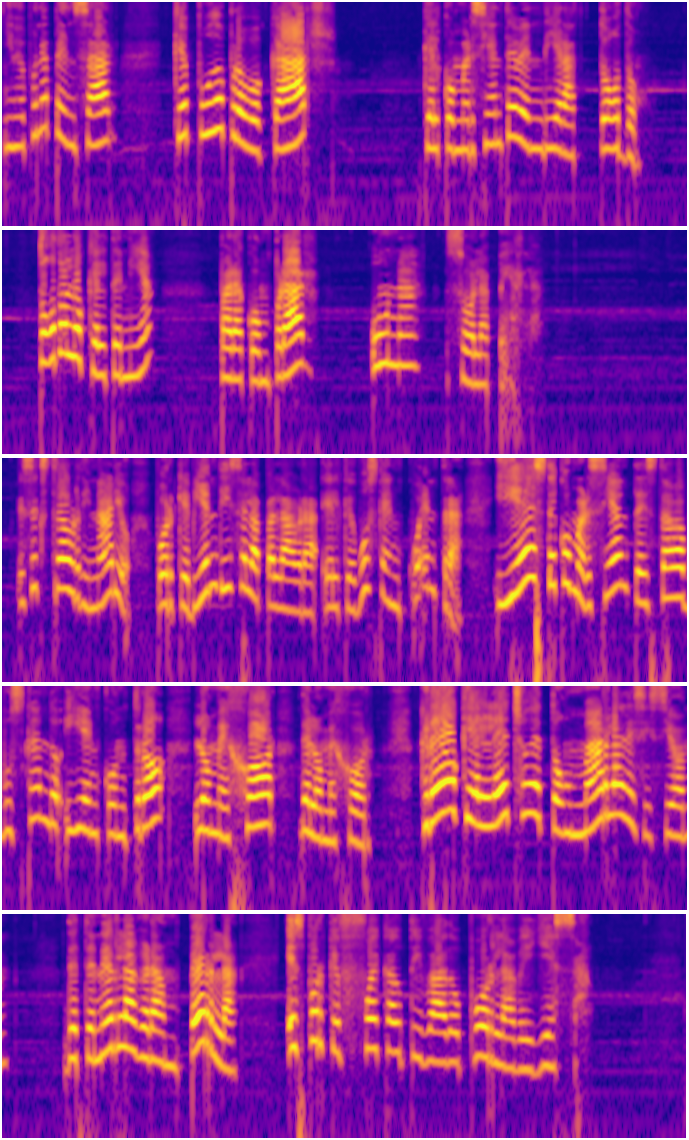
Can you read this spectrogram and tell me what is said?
Y me pone a pensar qué pudo provocar que el comerciante vendiera todo, todo lo que él tenía para comprar una sola perla. Es extraordinario, porque bien dice la palabra, el que busca encuentra. Y este comerciante estaba buscando y encontró lo mejor de lo mejor. Creo que el hecho de tomar la decisión de tener la gran perla es porque fue cautivado por la belleza,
